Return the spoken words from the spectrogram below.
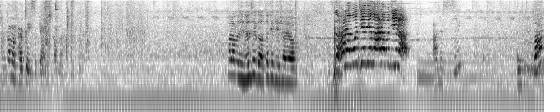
잠깐만 밟고 있을게요, 잠깐만. 할아버지 연세가 어떻게 되셔요? 무슨 할아버지야 내가 할아버지라. 아저씨? 오빠?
